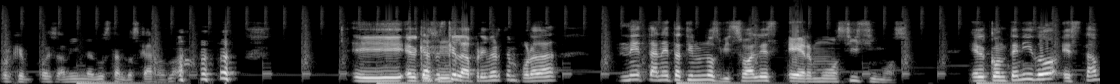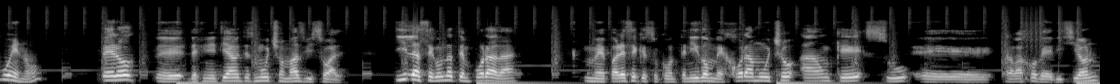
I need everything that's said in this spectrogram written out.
porque pues a mí me gustan los carros, ¿no? y el caso es que la primera temporada neta, neta, tiene unos visuales hermosísimos. El contenido está bueno, pero eh, definitivamente es mucho más visual. Y la segunda temporada me parece que su contenido mejora mucho, aunque su eh, trabajo de edición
